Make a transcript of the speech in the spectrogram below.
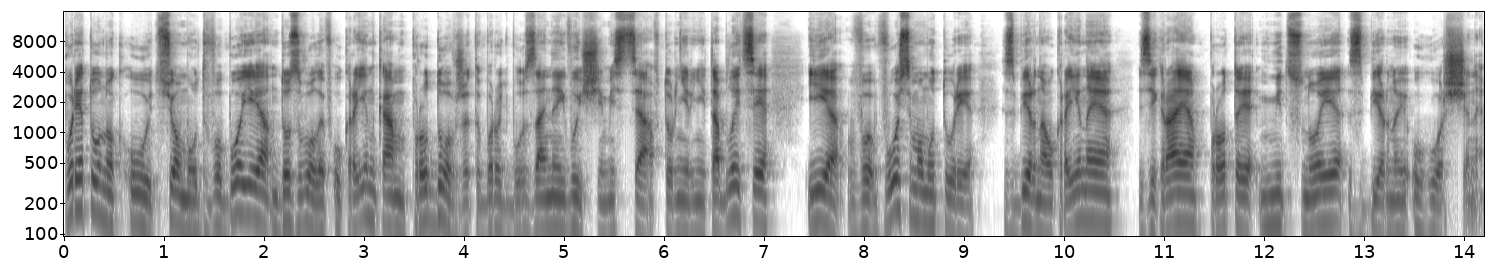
Порятунок у цьому двобої дозволив українкам продовжити боротьбу за найвищі місця в турнірній таблиці. І в восьмому турі збірна України зіграє проти міцної збірної Угорщини.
